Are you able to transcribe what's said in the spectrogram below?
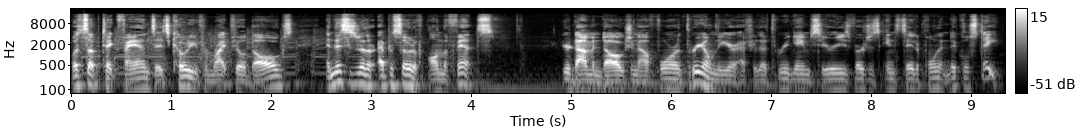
What's up, Tech fans? It's Cody from Right Field Dogs, and this is another episode of On the Fence. Your Diamond Dogs are now 4 and 3 on the year after their three game series versus in state opponent Nicholls State.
